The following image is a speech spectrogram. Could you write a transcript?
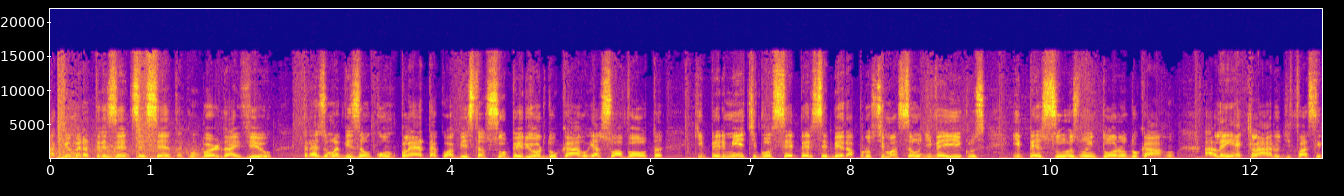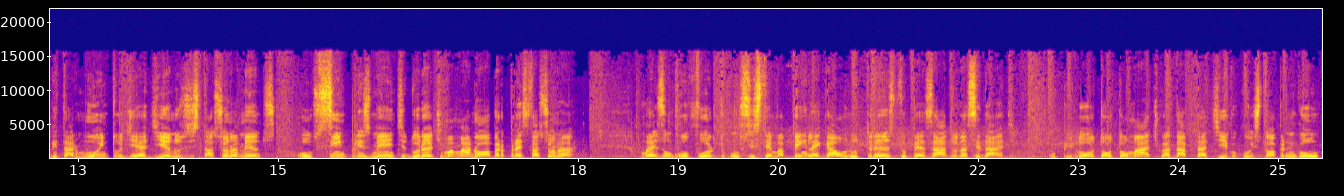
A câmera 360 com Bird Eye View traz uma visão completa com a vista superior do carro e à sua volta, que permite você perceber a aproximação de veículos e pessoas no entorno do carro. Além, é claro, de facilitar muito o dia a dia nos estacionamentos ou simplesmente durante uma manobra para estacionar. Mas um conforto com um sistema bem legal no trânsito pesado da cidade o piloto automático adaptativo com stop and go,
